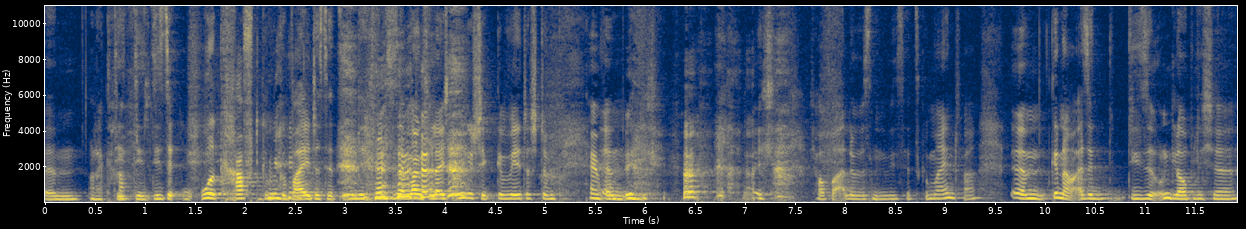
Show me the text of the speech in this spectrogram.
ähm. Die, die, diese Urkraft Gewalt ist jetzt Zusammenhang vielleicht ungeschickt gewählt, das stimmt. Kein ähm, Problem. Ähm, ich, ich, hoffe, alle wissen, wie es jetzt gemeint war. Ähm, genau, also diese unglaubliche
